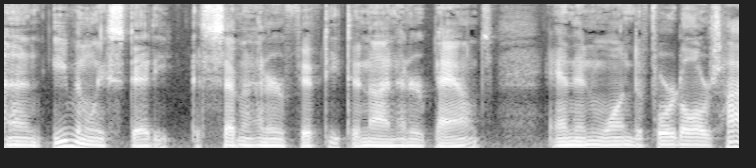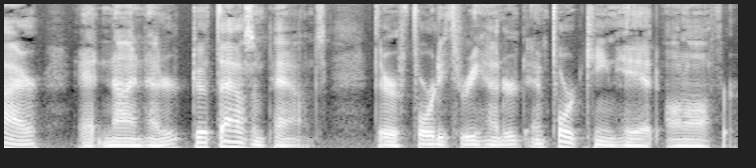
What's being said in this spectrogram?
unevenly steady at 750 to 900 pounds, and then 1 to $4 higher at 900 to 1,000 pounds. There are 4,314 head on offer.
